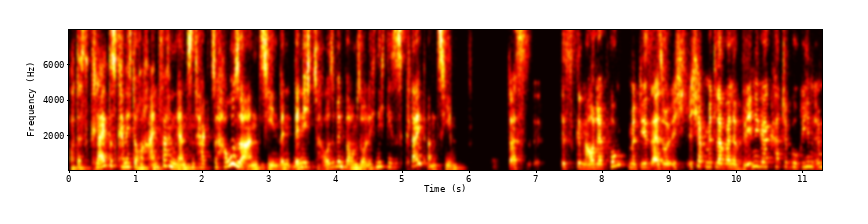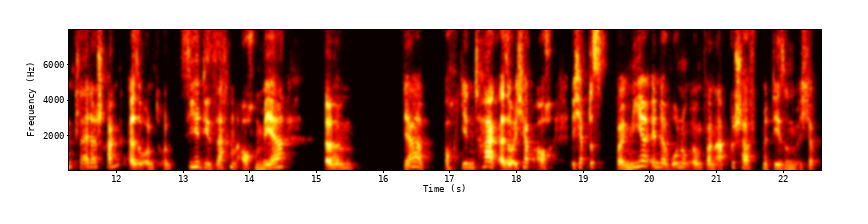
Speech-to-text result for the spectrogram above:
oh, das Kleid, das kann ich doch auch einfach den ganzen Tag zu Hause anziehen. Wenn, wenn ich zu Hause bin, warum soll ich nicht dieses Kleid anziehen? das ist genau der Punkt mit diesem, also ich, ich habe mittlerweile weniger Kategorien im Kleiderschrank, also und, und ziehe die Sachen auch mehr, ähm, ja, auch jeden Tag. Also ich habe auch, ich habe das bei mir in der Wohnung irgendwann abgeschafft mit diesem, ich habe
